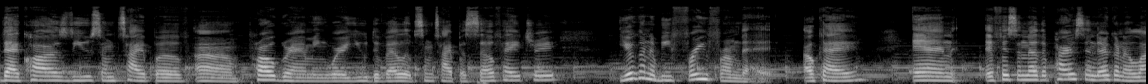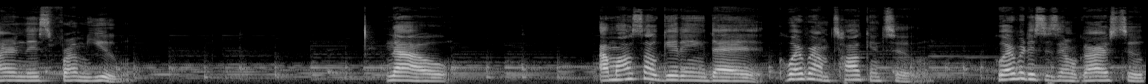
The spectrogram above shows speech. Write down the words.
that caused you some type of um, programming where you develop some type of self hatred, you're going to be free from that, okay? And if it's another person, they're going to learn this from you. Now, I'm also getting that whoever I'm talking to, whoever this is in regards to,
